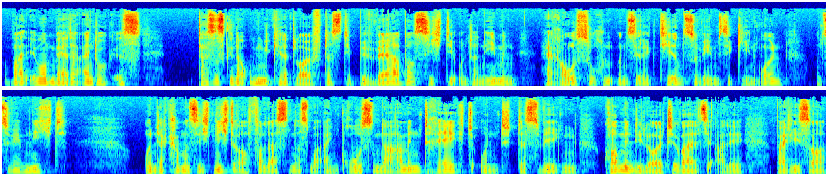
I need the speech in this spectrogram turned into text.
weil immer mehr der Eindruck ist, dass es genau umgekehrt läuft, dass die Bewerber sich die Unternehmen heraussuchen und selektieren, zu wem sie gehen wollen und zu wem nicht. Und da kann man sich nicht darauf verlassen, dass man einen großen Namen trägt und deswegen kommen die Leute, weil sie alle bei dieser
